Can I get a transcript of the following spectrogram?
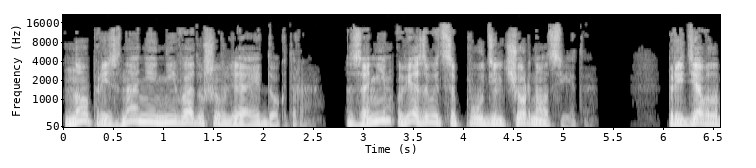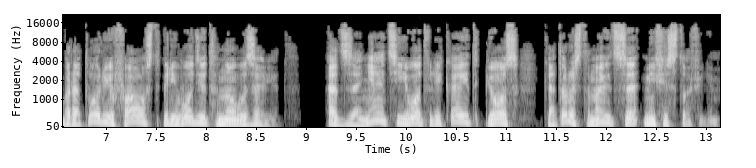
Но признание не воодушевляет доктора. За ним увязывается пудель черного цвета. Придя в лабораторию, Фауст переводит Новый Завет. От занятий его отвлекает пес, который становится Мефистофелем.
